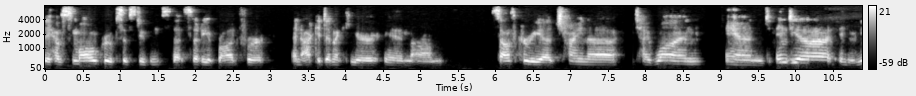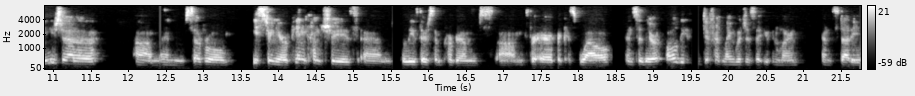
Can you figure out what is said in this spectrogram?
They have small groups of students that study abroad for an academic year in um, South Korea, China, Taiwan, and India, Indonesia, um, and several Eastern European countries, and I believe there's some programs um, for Arabic as well. And so there are all these different languages that you can learn and study.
